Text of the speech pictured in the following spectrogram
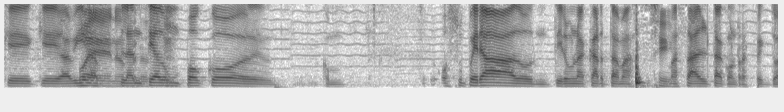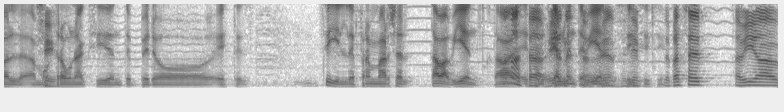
que, que había Bueno, planteado sí. un poco eh, com- o superado, tirar una carta más, Sí. más alta con respecto al- a Sí. mostrar un accidente, pero este es- sí, el de Frank Marshall estaba bien, estaba No, esencialmente bien. estaba Sí, sí, sí. Lo que pasa es que había,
